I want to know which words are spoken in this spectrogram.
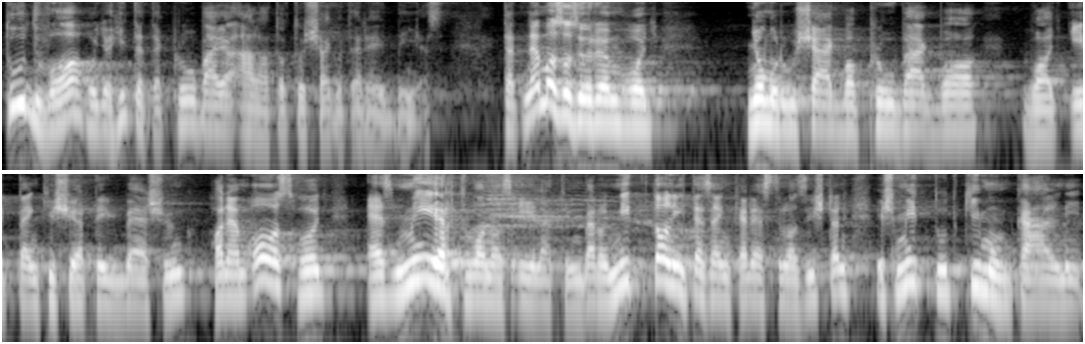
tudva, hogy a hitetek próbája állhatatosságot eredményez. Tehát nem az az öröm, hogy nyomorúságba, próbákba, vagy éppen kísértékbe esünk, hanem az, hogy ez miért van az életünkben, hogy mit tanít ezen keresztül az Isten, és mit tud kimunkálni.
